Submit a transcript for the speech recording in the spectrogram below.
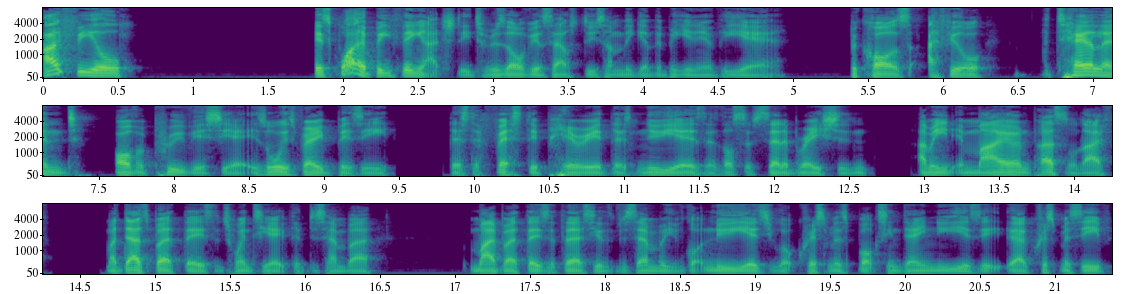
I feel it's quite a big thing actually to resolve yourself to do something at the beginning of the year because I feel the tail end of a previous year is always very busy. There's the festive period, there's New Year's, there's lots of celebration. I mean, in my own personal life, my dad's birthday is the 28th of December. My birthday is the 30th of December. You've got New Year's, you've got Christmas, Boxing Day, New Year's, uh, Christmas Eve.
